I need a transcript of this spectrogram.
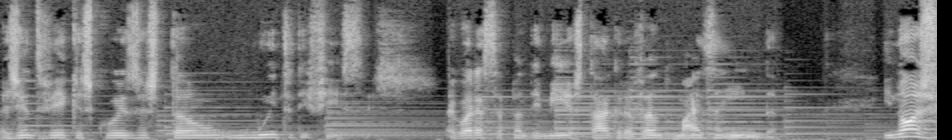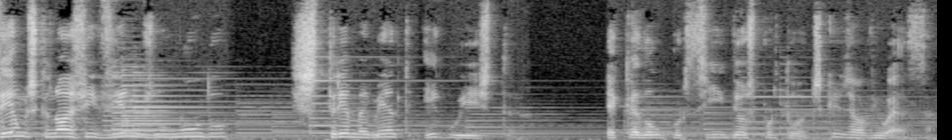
A gente vê que as coisas estão muito difíceis. Agora essa pandemia está agravando mais ainda. E nós vemos que nós vivemos num mundo extremamente egoísta. É cada um por si e Deus por todos. Quem já ouviu essa?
